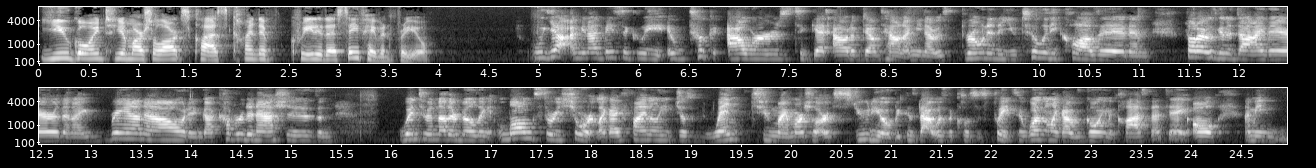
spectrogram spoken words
you going to your martial arts class kind of created a safe haven for you. Well, yeah. I mean, I basically it took hours to get out of downtown. I mean, I was thrown in a utility closet and thought I was gonna die there. Then I ran out and got covered in ashes and went to another building. Long story short, like I finally just went to my martial arts studio because that was the closest place. It wasn't like I was going to class that day. All I mean,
